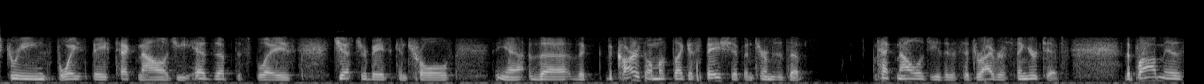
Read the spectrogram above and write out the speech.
screens, voice-based technology, heads-up displays, gesture-based controls. Yeah, the the the car is almost like a spaceship in terms of the technology that is at the driver's fingertips. The problem is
